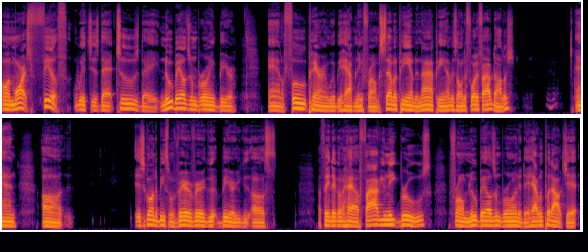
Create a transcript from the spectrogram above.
on March 5th, which is that Tuesday, New Belgium Brewing Beer and a food pairing will be happening from 7 p.m. to 9 p.m. It's only $45. dollars And uh, it's going to be some very, very good beer. You uh, I think they're going to have five unique brews from New Belgium Brewing that they haven't put out yet.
